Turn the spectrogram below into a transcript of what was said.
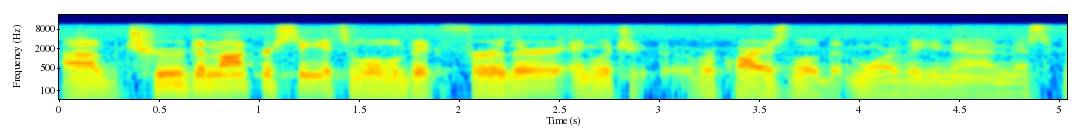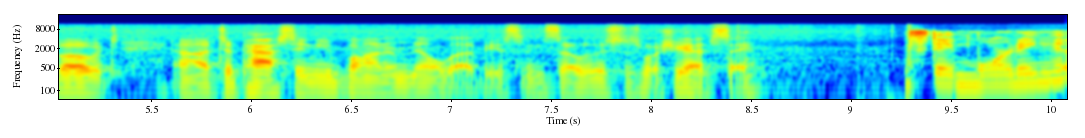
uh, true democracy. It's a little bit further in which requires a little bit more of a unanimous vote uh, to pass any bond or mill levies. And so this is what she had to say. Wednesday morning,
